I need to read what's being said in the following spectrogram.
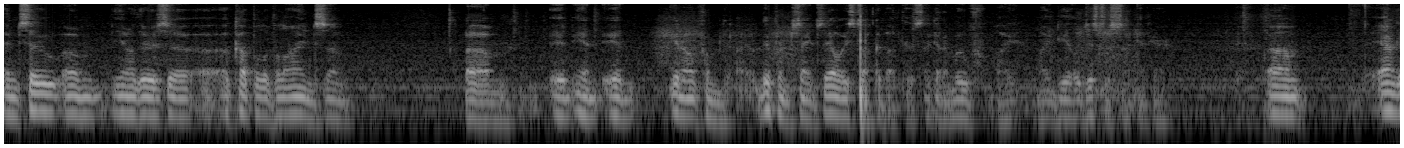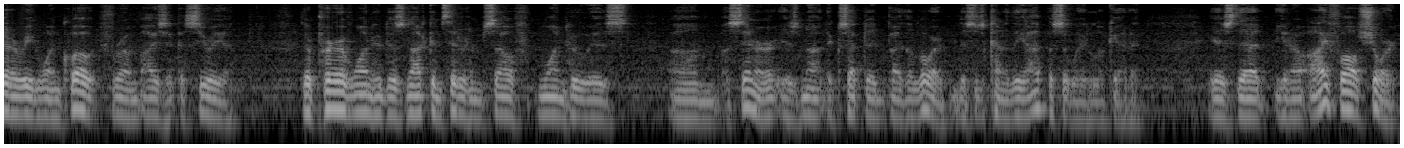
And so um, you know, there's a, a couple of lines um, um, in, in in you know, from different saints, they always talk about this. I got to move my, my deal just a second here. Um, I'm going to read one quote from Isaac Assyria. The prayer of one who does not consider himself one who is um, a sinner is not accepted by the Lord. This is kind of the opposite way to look at it. Is that you know I fall short.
